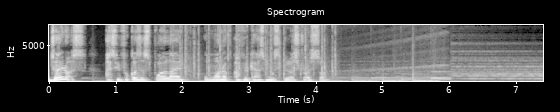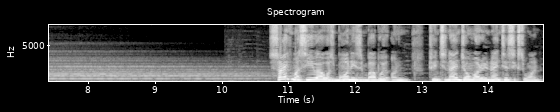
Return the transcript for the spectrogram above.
Join us as we focus the spotlight on one of Africa's most illustrious sons. Strive Masiyiwa was born in Zimbabwe on 29 January 1961,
